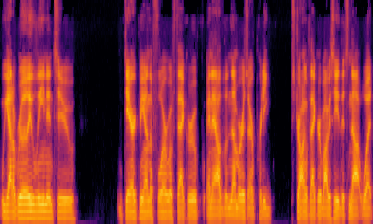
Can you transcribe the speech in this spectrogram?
we got to really lean into Derrick being on the floor with that group, and now the numbers are pretty strong with that group. Obviously, that's not what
